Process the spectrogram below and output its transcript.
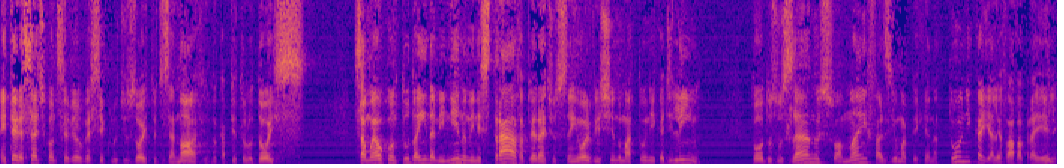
É interessante quando você vê o versículo 18, 19, no capítulo 2. Samuel, contudo, ainda menino, ministrava perante o Senhor vestindo uma túnica de linho. Todos os anos, sua mãe fazia uma pequena túnica e a levava para ele,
